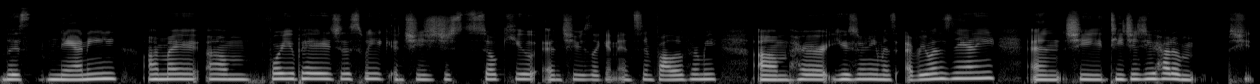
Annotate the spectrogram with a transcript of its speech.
this nanny on my um for you page this week and she's just so cute and she was like an instant follow for me. Um her username is everyone's nanny and she teaches you how to she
